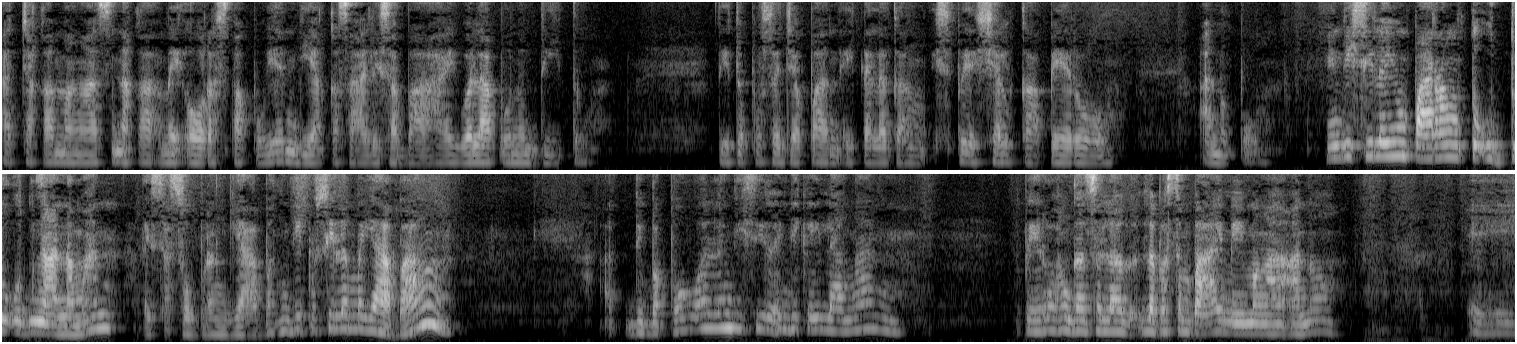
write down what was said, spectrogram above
At saka mga naka, may oras pa po yan, hindi yan kasali sa bahay. Wala po nun dito. Dito po sa Japan ay talagang special ka, pero ano po, hindi sila yung parang tuod-tuod nga naman. Ay sa sobrang yabang, hindi po sila mayabang. At di ba po, wala, hindi sila, hindi kailangan. Pero hanggang sa la- labas ng bahay, may mga ano, eh,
